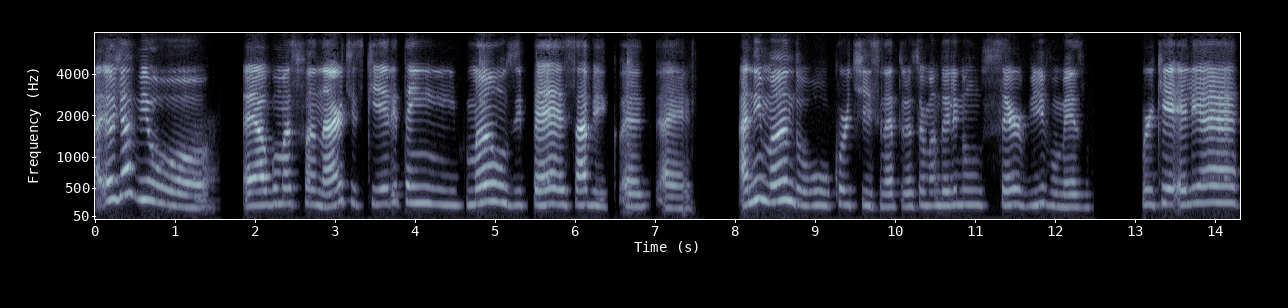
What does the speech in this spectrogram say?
Eu já vi o, é, algumas fanarts que ele tem mãos e pés, sabe? É, é, animando o Curtiço, né? Transformando ele num ser vivo mesmo. Porque ele é,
